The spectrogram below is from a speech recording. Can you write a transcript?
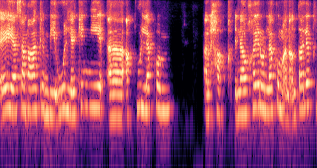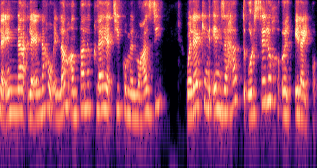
آية سبعة كان بيقول لكني أقول لكم الحق. إنه خير لكم أن أنطلق لأن لأنه إن لم أنطلق لا يأتيكم المعزي ولكن إن ذهبت أرسله إليكم.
